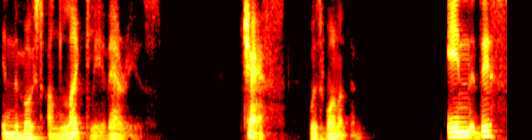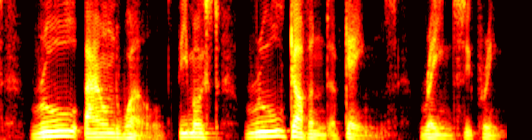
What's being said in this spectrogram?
in the most unlikely of areas. Chess was one of them. In this rule bound world, the most rule governed of games reigned supreme.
